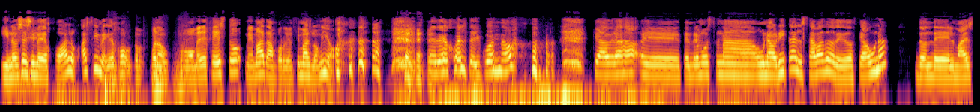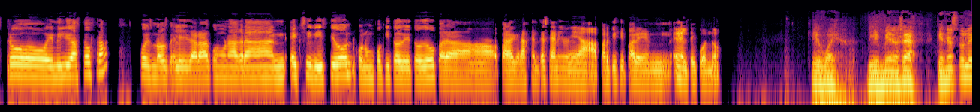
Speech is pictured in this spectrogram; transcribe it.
y no sé si me dejó algo. Ah, sí, me dejó. Bueno, como me deje esto, me matan porque encima es lo mío. me dejo el taekwondo, que habrá, eh, tendremos una, una horita el sábado de 12 a 1, donde el maestro Emilio Azofra pues nos deleitará con una gran exhibición, con un poquito de todo para, que la gente se anime a participar en, en el taekwondo. Qué guay. Bien, bien, o sea, que no solo,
